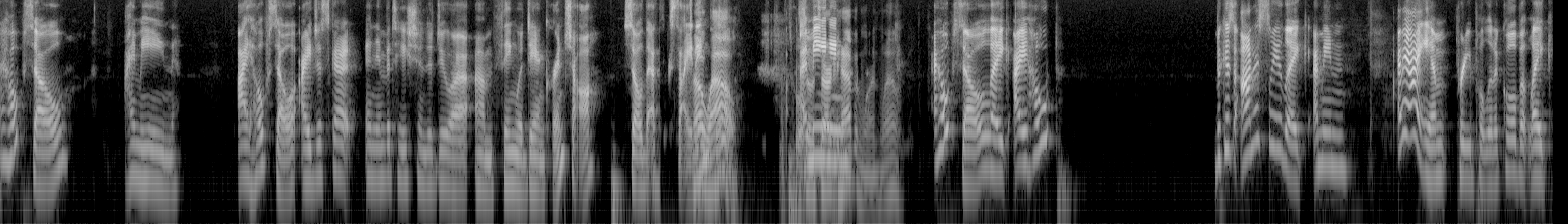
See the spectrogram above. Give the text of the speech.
I hope so. I mean, I hope so. I just got an invitation to do a um, thing with Dan Crenshaw, so that's exciting. Oh wow! I So it's already mean- having one. Wow. I hope so. Like, I hope because honestly, like, I mean, I mean, I am pretty political, but like,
